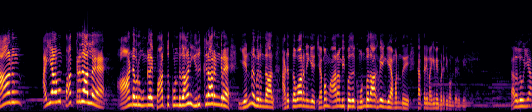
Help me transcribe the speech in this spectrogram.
நானும் ஐயாவும் பார்க்கறதா அல்ல. ஆண்டவர் உங்களை பார்த்து கொண்டுதான் இருக்கிறார் என்கிற எண்ணம் இருந்தால் அடுத்த வாரம் நீங்க ஜெபம் ஆரம்பிப்பதற்கு முன்பதாகவே இங்கே அமர்ந்து கத்தரை மகிமைப்படுத்தி கொண்டிருப்பீர்கள். அலலூயா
